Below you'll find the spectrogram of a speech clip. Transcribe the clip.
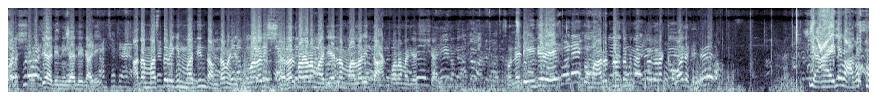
परत शर्तीसाठी निघाली गाडी. आता मस्तपैकी मधीन थांबता म्हणजे तुम्हाला बी शरद बघायला मजा येईल ना मला बी दाखवायला मजा अशी शर्यत सोन्या डेंजर आहे. तो मारत नव्हता पण आता जरा खवाले यायला भागो.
